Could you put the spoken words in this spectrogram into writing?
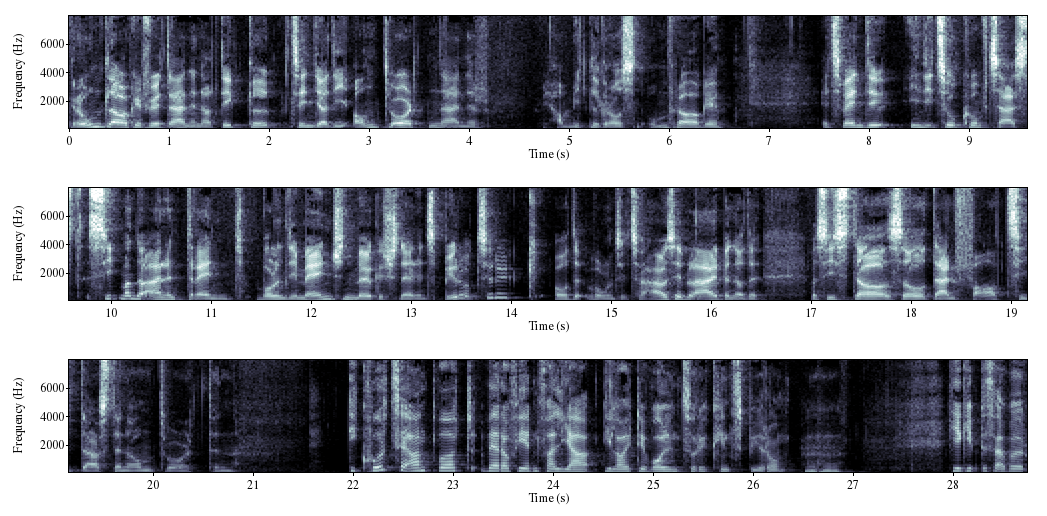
Grundlage für deinen Artikel sind ja die Antworten einer ja, mittelgroßen Umfrage Jetzt, wenn du in die Zukunft sagst, sieht man da einen Trend? Wollen die Menschen möglichst schnell ins Büro zurück oder wollen sie zu Hause bleiben? Oder was ist da so dein Fazit aus den Antworten? Die kurze Antwort wäre auf jeden Fall ja, die Leute wollen zurück ins Büro. Mhm. Hier gibt es aber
